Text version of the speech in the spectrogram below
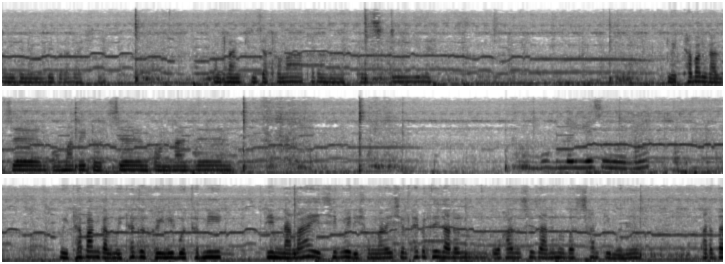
नै दिनैनि बेदरा गासिनो अनला ओंख्रि जाथावनाथार आरो टेस्टिनो मैथा बांगालजों अमा बेदरजों अनलाजों मैथा बांगाल मैथा गोखैनि बोथोरनि दिन नालाय एसे बेबायदि संनानै सेलथाय बेलथाय जानो अहाजासे जानो मोनबासो सान्ति मोनो आरो दा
